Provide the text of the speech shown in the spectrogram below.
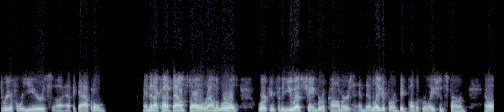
three or four years uh, at the Capitol. And then I kind of bounced all around the world working for the U.S. Chamber of Commerce and then later for a big public relations firm. And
